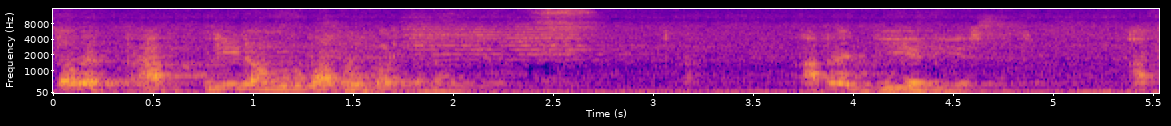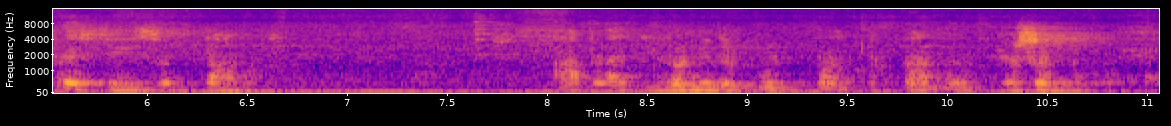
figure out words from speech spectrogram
તો હવે પ્રાપ્તિને અનુરૂપ આપણું વર્તન હોવું છે. આપણે બીએપીએસ આપણે સિંહ સંતાનો છે. આપણા જીવનની અંદર કોઈ પણ પ્રકારનું વ્યસન ન હોય.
